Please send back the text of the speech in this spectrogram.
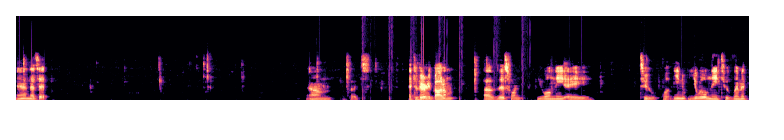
And that's it Um, but at the very bottom of this one, you will need a to well you you will need to limit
